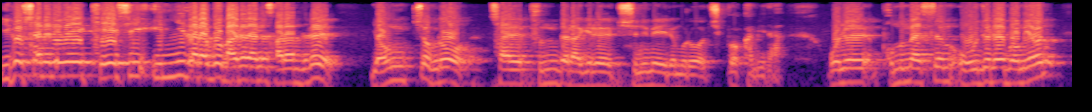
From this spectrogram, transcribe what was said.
이것이 하나님의 계시입니다라고 말을 하는 사람들을 영적으로 잘 분별하기를 주님의 이름으로 축복합니다. 오늘 본문 말씀 5절에 보면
